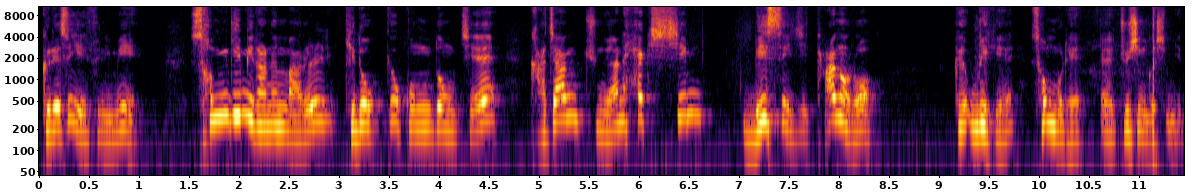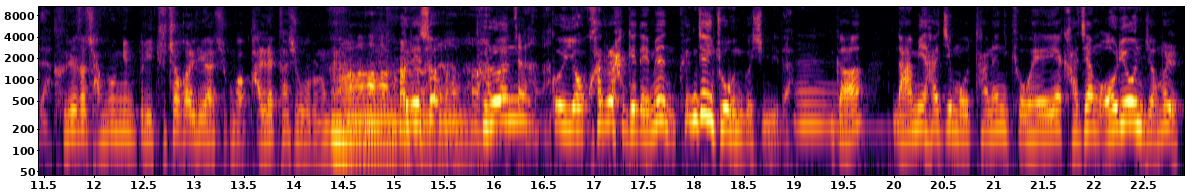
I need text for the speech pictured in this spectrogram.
그래서 예수님이 섬김이라는 말을 기독교 공동체의 가장 중요한 핵심 메시지 단어로 그 우리에게 선물해 주신 것입니다. 그래서 장로님들이 주차 관리하시고 막 발레 타시고 그러는구나. 그래서 그런 그 역할을 하게 되면 굉장히 좋은 것입니다. 그러니까 남이 하지 못하는 교회의 가장 어려운 점을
